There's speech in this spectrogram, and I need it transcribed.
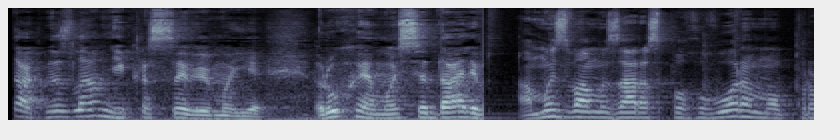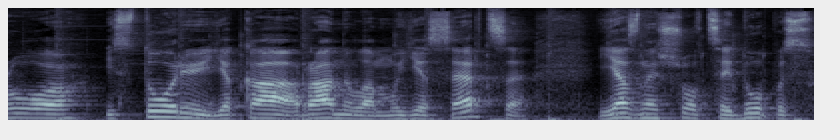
Так, незламні красиві мої. Рухаємося далі. А ми з вами зараз поговоримо про історію, яка ранила моє серце. Я знайшов цей допис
